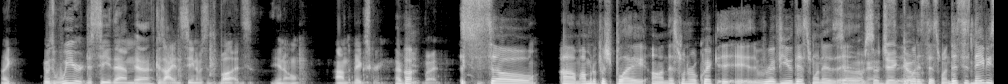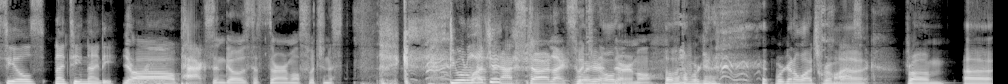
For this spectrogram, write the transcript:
Like it was weird to see them Yeah. because I hadn't seen them since Buds, you know, on the big screen. Have Uh, you, But So um, I'm going to push play on this one real quick. I- I- review this one. Is so okay. so Jake, go. what is this one? This is Navy SEALs 1990. Yeah, we're gonna- oh, Paxton goes to thermal, switching to Do you want to watch it? not Starlight, switching here, to hold on. thermal. hold on. We're gonna we're gonna watch from uh, Classic. from uh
